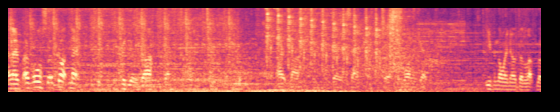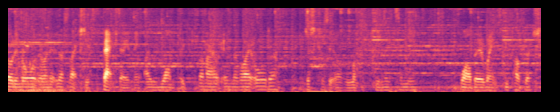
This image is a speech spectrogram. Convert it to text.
And I've, I've also I've got net videos after that. Like last very second, but I want to get, even though I know they'll upload in order and it doesn't actually affect anything, I want to get them out in the right order, just because it'll look appealing to me while they're waiting to be published.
